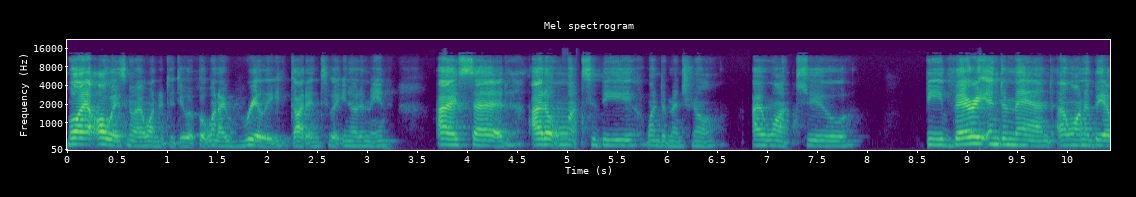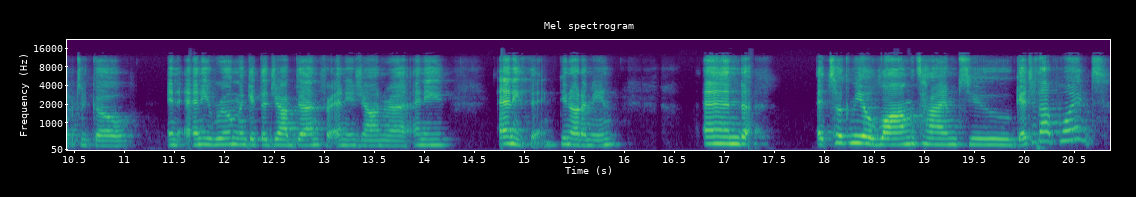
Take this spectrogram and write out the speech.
well, I always knew I wanted to do it, but when I really got into it, you know what I mean? I said, I don't want to be one dimensional. I want to be very in demand. I want to be able to go in any room and get the job done for any genre, any anything. You know what I mean? And it took me a long time to get to that point.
